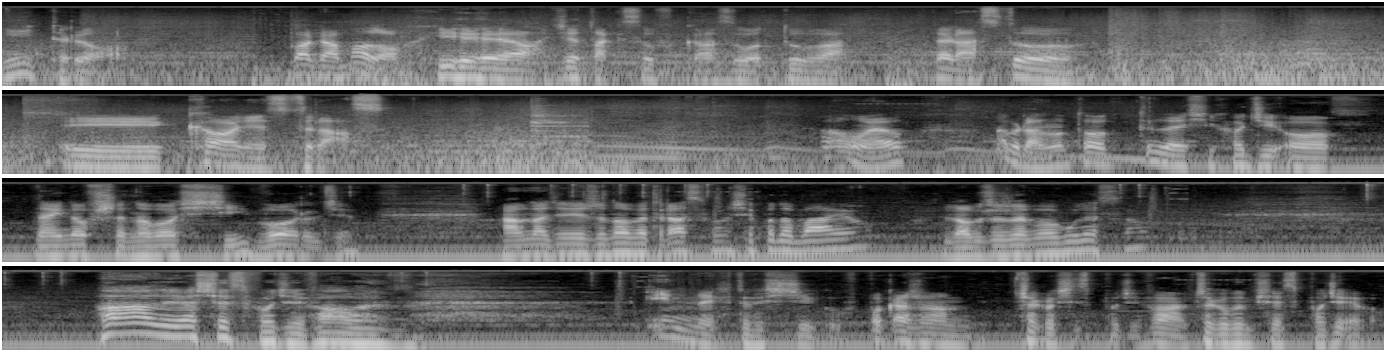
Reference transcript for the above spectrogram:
nitro. Uwaga, moloch. Yeah, gdzie taksówka złotuwa? Teraz tu. I koniec trasy. Oh well. Dobra, no to tyle jeśli chodzi o najnowsze nowości w Wordzie. Mam nadzieję, że nowe trasy Wam się podobają. Dobrze, że w ogóle są. Ale ja się spodziewałem innych wyścigów. Pokażę Wam, czego się spodziewałem, czego bym się spodziewał.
